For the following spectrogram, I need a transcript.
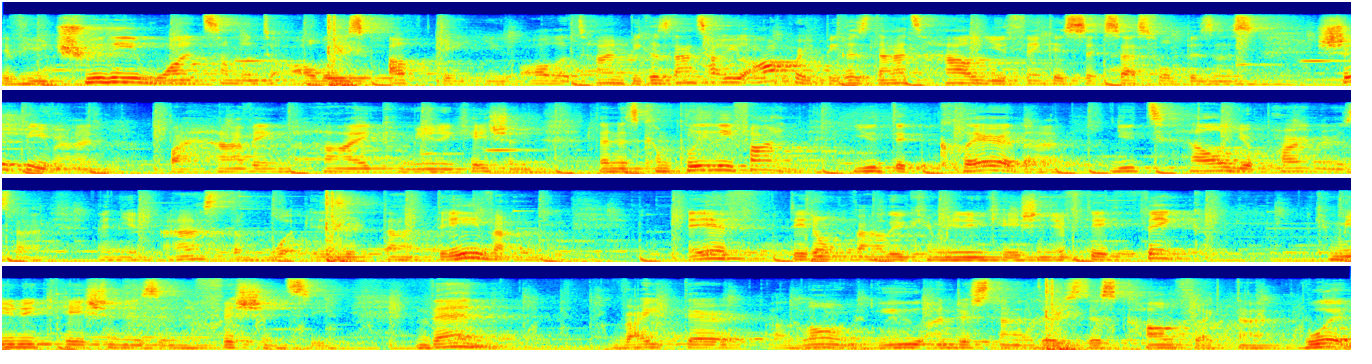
if you truly want someone to always update you all the time, because that's how you operate, because that's how you think a successful business should be run by having high communication, then it's completely fine. You declare that, you tell your partners that, and you ask them what is it that they value. If they don't value communication, if they think communication is an efficiency, then right there alone, you understand there's this conflict that would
